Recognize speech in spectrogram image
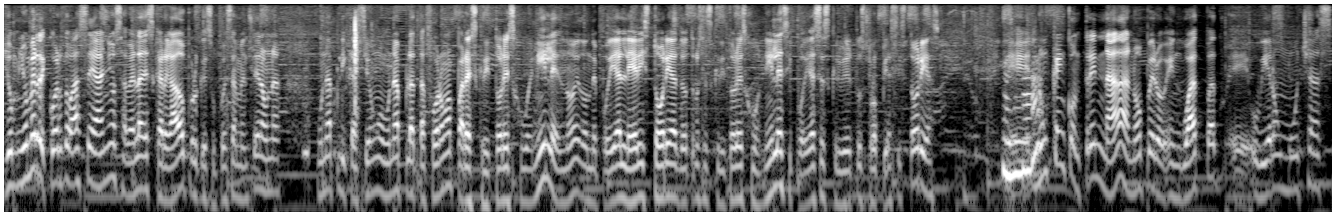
yo, me recuerdo hace años haberla descargado porque supuestamente era una, una aplicación o una plataforma para escritores juveniles, ¿no? Donde podías leer historias de otros escritores juveniles y podías escribir tus propias historias. Eh, nunca encontré nada, ¿no? Pero en Wattpad eh, hubieron muchas,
